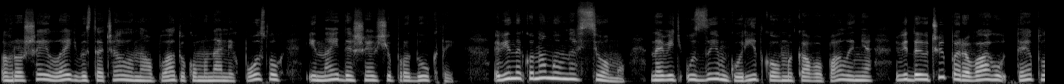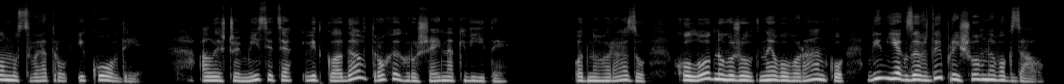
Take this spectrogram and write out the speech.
Грошей ледь вистачало на оплату комунальних послуг і найдешевші продукти. Він економив на всьому, навіть узимку рідко вмикав опалення, віддаючи перевагу теплому светру і ковдрі. Але щомісяця відкладав трохи грошей на квіти. Одного разу, холодного жовтневого ранку, він, як завжди, прийшов на вокзал,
